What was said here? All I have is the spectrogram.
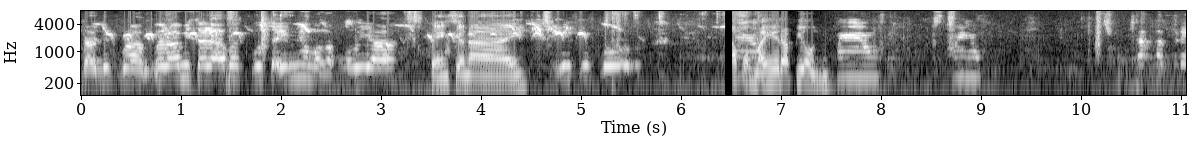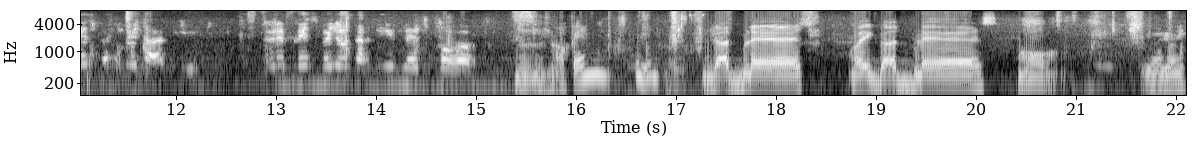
Daddy Frank. Maraming salamat po sa inyo, mga kuya. Thank you, Nay. Thank you po. Ako, mahirap yun. Naka-bless kayo kay Daddy. Nare-bless kayo, Daddy. Bless po. Hmm, okay. God bless. Oy, God bless. Oh, Yung ano eh.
